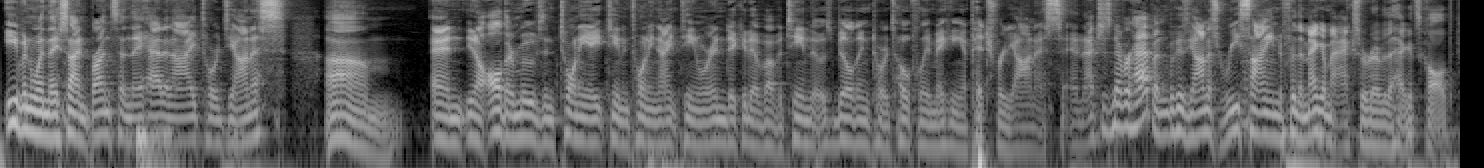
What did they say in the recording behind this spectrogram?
even when they signed Brunson, they had an eye towards Giannis. Um, and you know all their moves in 2018 and 2019 were indicative of a team that was building towards hopefully making a pitch for Giannis, and that just never happened because Giannis re-signed for the Megamax or whatever the heck it's called.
